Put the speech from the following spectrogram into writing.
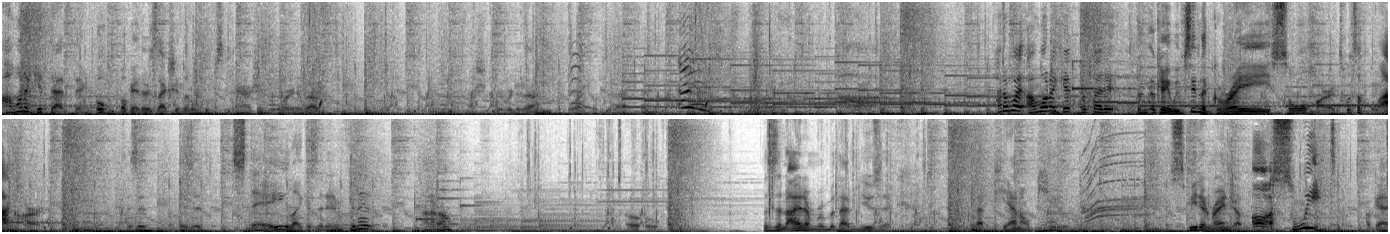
I want to get that thing. Oh, okay, there's actually little hoops in here I should be worried about. I should get rid of them before I go for that thing. How do I... I want to get... What that is... Okay, we've seen the gray soul hearts. What's a black heart? Is it... Is it stay? Like, is it infinite? I don't know. Oh. This is an item room with that music. That piano cue. Speed and range up. Oh, sweet! Okay.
